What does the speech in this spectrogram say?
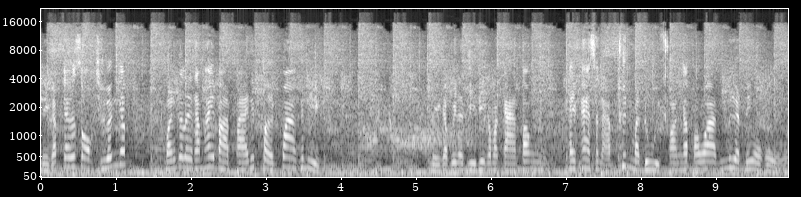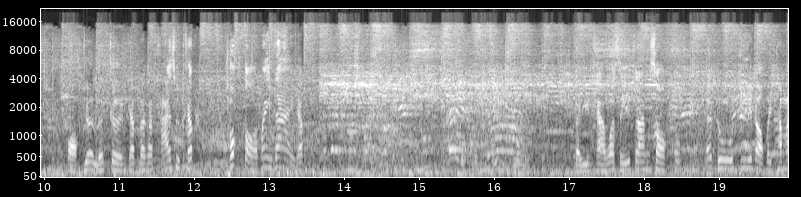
นี่ครับเจอศอกเฉือนครับ มันก็เลยทำให้บาดแผลนี่เปิดกว้างขึ้นอีกนี่ครับวินาทีที่กรรมการต้องให้แพทย์สนามขึ้นมาดูอีกครั้งครับ เพราะว่าเลือดนี่โอ้โหออกเยอะเหลือเกินครับแล้วก็ท้ายสุดครับชกต่อไม่ได้ครับ ได้ยินข่าวว่าสีตรังศอกคมแล้วดูยืนออกเป็นธรรม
